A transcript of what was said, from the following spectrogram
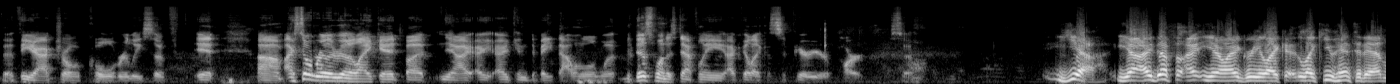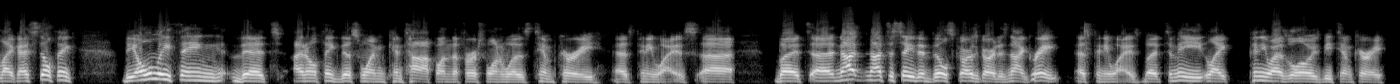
the theatrical release of it. Um, I still really really like it, but yeah, I, I, I can debate that one a little bit. But this one is definitely I feel like a superior part. So Yeah, yeah, I definitely, you know, I agree. Like, like you hinted at, like, I still think the only thing that I don't think this one can top on the first one was Tim Curry as Pennywise. Uh, but uh, not not to say that Bill Skarsgård is not great as Pennywise, but to me, like Pennywise will always be Tim Curry.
